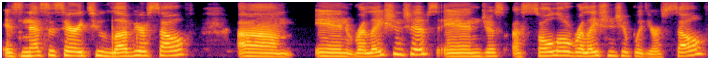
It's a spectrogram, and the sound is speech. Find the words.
It's necessary to love yourself um, in relationships and just a solo relationship with yourself,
